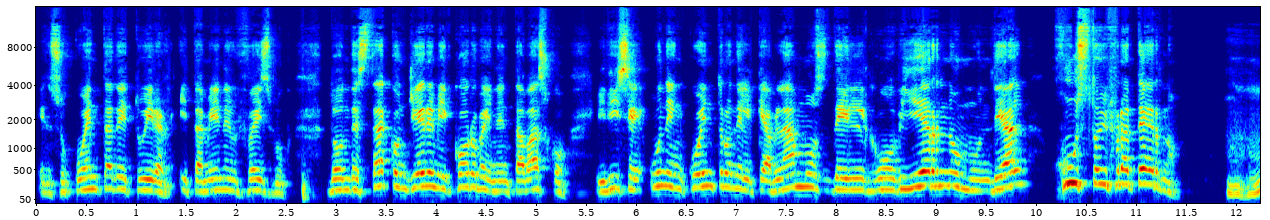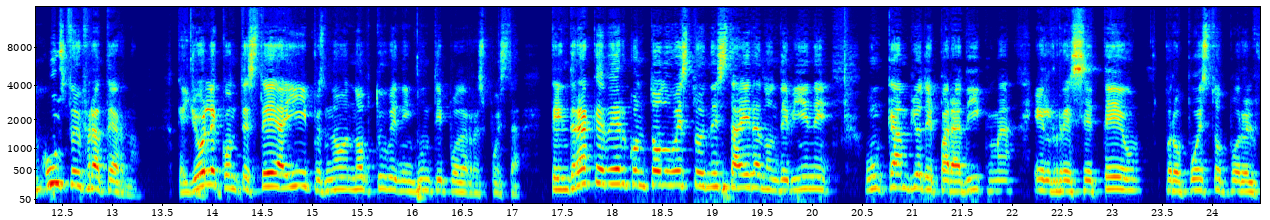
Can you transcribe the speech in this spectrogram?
en su cuenta de Twitter y también en Facebook, donde está con Jeremy Corbyn en Tabasco y dice un encuentro en el que hablamos del gobierno mundial justo y fraterno, justo y fraterno que yo le contesté ahí, pues no, no obtuve ningún tipo de respuesta. ¿Tendrá que ver con todo esto en esta era donde viene un cambio de paradigma, el reseteo propuesto por el,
